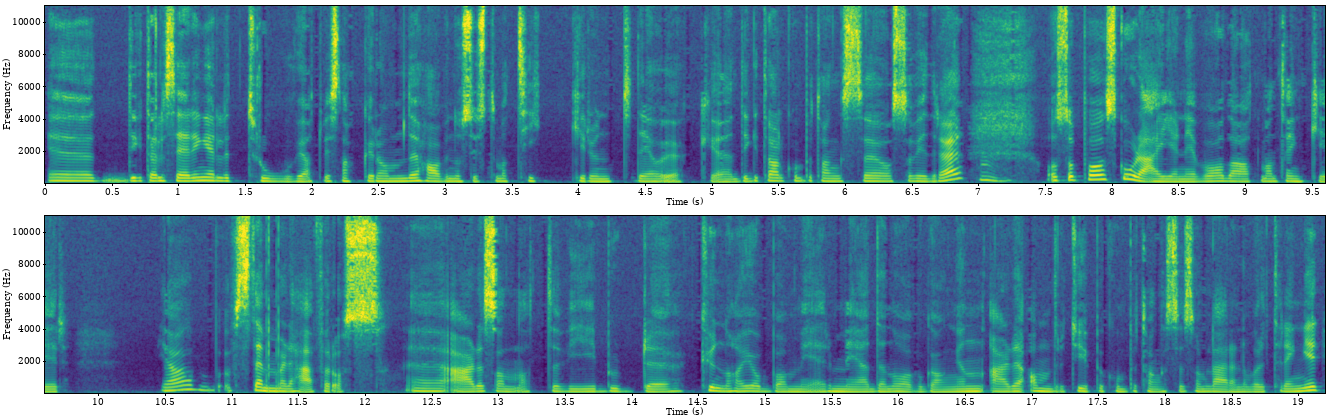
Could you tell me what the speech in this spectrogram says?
eh, digitalisering, eller tror vi at vi snakker om det? Har vi noe systematikk rundt det å øke digital kompetanse osv.? Mm. Også på skoleeiernivå, da at man tenker ja, stemmer det her for oss? Eh, er det sånn at vi burde kunne ha jobba mer med den overgangen? Er det andre typer kompetanse som lærerne våre trenger?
